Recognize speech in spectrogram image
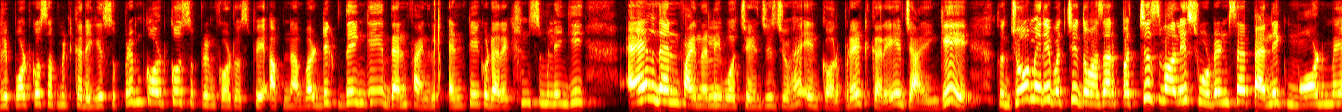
रिपोर्ट को सबमिट करेगी सुप्रीम कोर्ट को, सुप्रीम कोर्ट उस पर अपना वर्डिक्ट देंगे देन फाइनली एनटीए को डायरेक्शन मिलेंगी एंड देन फाइनली वो चेंजेस जो है इनकॉर्पोरेट करे जाएँगे। तो जो मेरे बच्चे 2025 वाले स्टूडेंट्स है पैनिक मोड में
